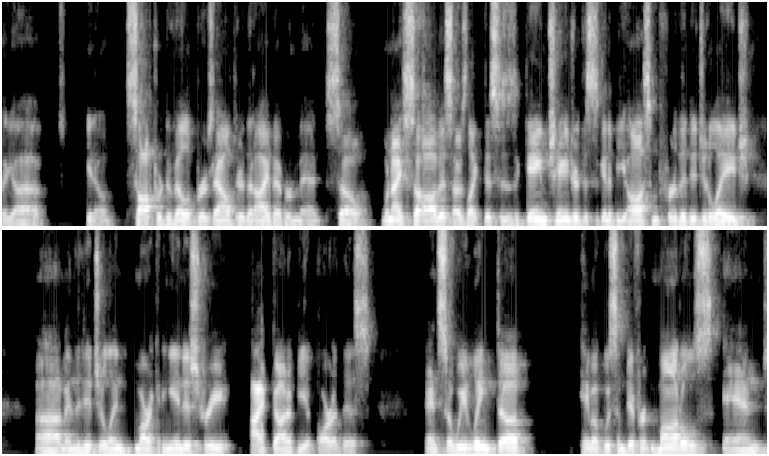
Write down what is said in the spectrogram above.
uh, you know, software developers out there that I've ever met. So when I saw this, I was like, this is a game changer. This is going to be awesome for the digital age um, and the digital in marketing industry. I've got to be a part of this. And so we linked up came up with some different models and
